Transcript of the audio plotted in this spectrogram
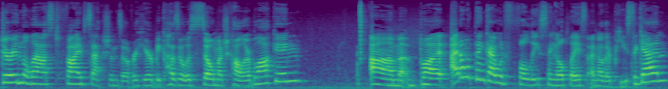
during the last five sections over here because it was so much color blocking. Um, but I don't think I would fully single place another piece again.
